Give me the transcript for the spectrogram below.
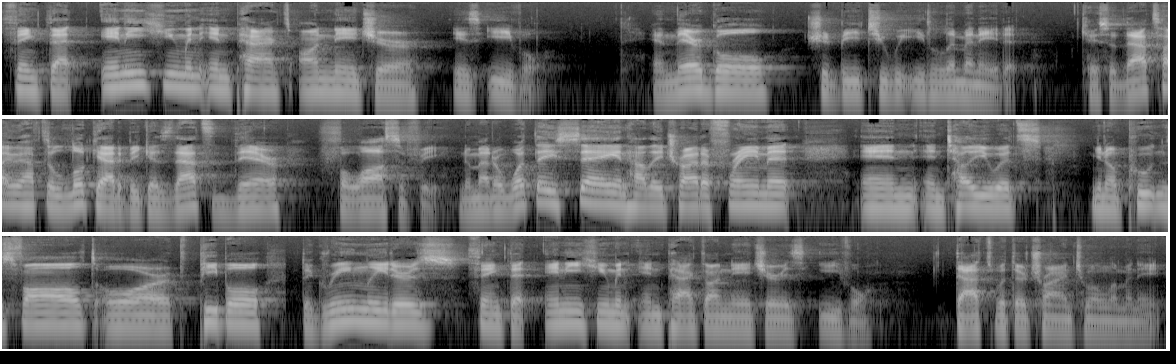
think that any human impact on nature is evil, and their goal should be to eliminate it. Okay, so that's how you have to look at it because that's their philosophy. No matter what they say and how they try to frame it and and tell you it's, you know, Putin's fault or people, the green leaders think that any human impact on nature is evil. That's what they're trying to eliminate.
